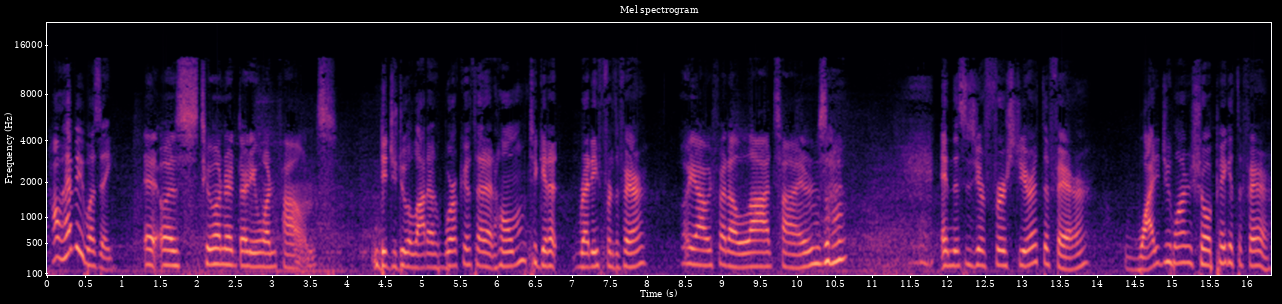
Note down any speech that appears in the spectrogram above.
How heavy was he? It was 231 pounds. Did you do a lot of work with it at home to get it ready for the fair? Oh yeah, we fed a lot of times. and this is your first year at the fair. Why did you want to show a pig at the fair?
